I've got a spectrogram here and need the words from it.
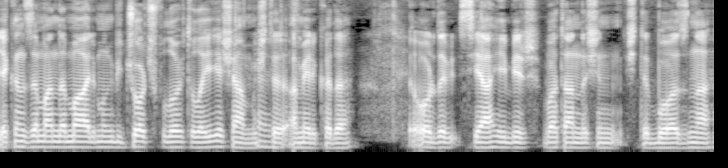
yakın zamanda malumun bir George Floyd olayı yaşanmıştı evet. Amerika'da. Orada bir, siyahi bir vatandaşın işte boğazına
